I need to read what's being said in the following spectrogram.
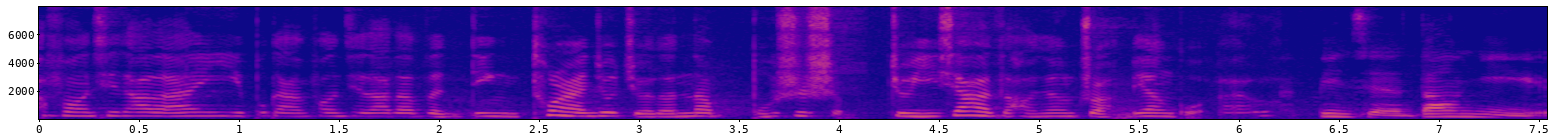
放弃他的安逸，不敢放弃他的稳定，突然就觉得那不是什么，就一下子好像转变过来了。并且当你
